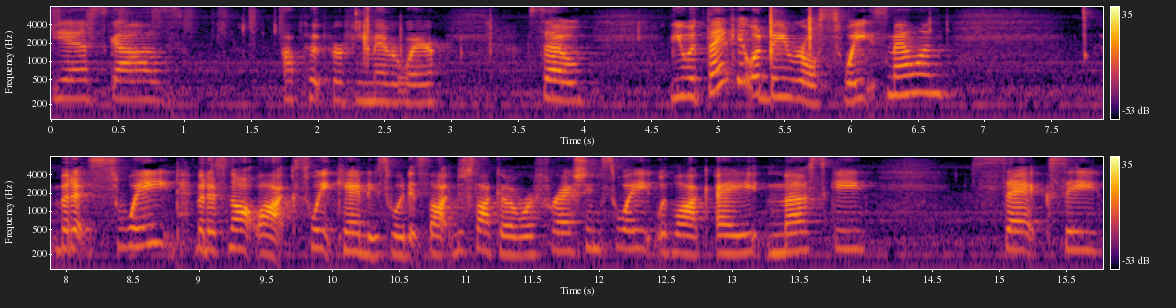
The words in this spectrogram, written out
Yes, guys, I put perfume everywhere. So you would think it would be real sweet smelling, but it's sweet, but it's not like sweet candy sweet. It's like just like a refreshing sweet with like a musky, sexy,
